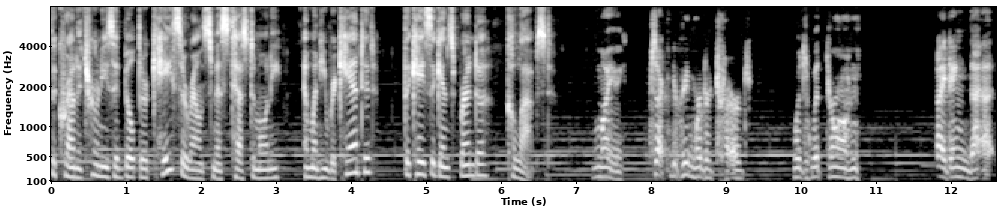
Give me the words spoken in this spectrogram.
The Crown attorneys had built their case around Smith's testimony, and when he recanted, the case against Brenda collapsed. My second degree murder charge was withdrawn, citing that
